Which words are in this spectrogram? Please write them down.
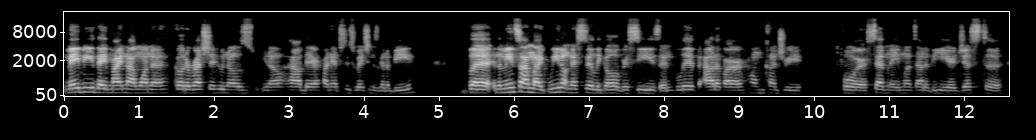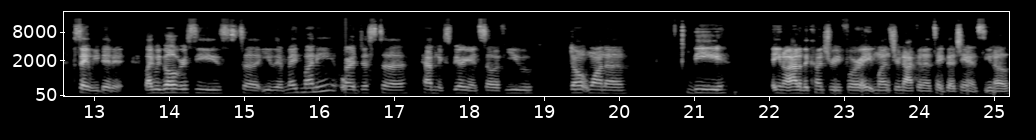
Maybe they might not want to go to Russia. Who knows? You know how their financial situation is going to be. But in the meantime, like we don't necessarily go overseas and live out of our home country for seven, eight months out of the year just to say we did it. Like we go overseas to either make money or just to have an experience. So if you don't want to be, you know, out of the country for eight months, you're not going to take that chance, you know.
